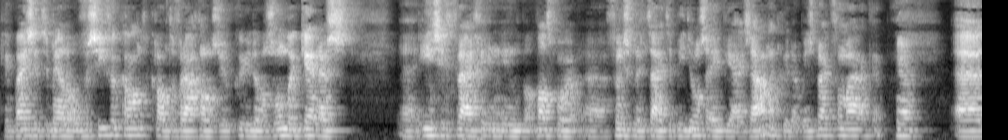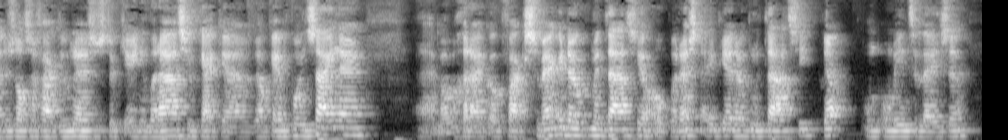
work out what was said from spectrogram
Kijk, wij zitten meer aan de offensieve kant. Klanten vragen ons, kun je dan zonder kennis inzicht krijgen in, in wat voor functionaliteiten bieden onze API's aan? Dan kun je daar misbruik van maken. Ja. Dus wat we vaak doen is een stukje enumeratie. We kijken welke endpoints zijn er. maar we gebruiken ook vaak Swagger documentatie, Open REST API documentatie, ja. om, om in te lezen.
